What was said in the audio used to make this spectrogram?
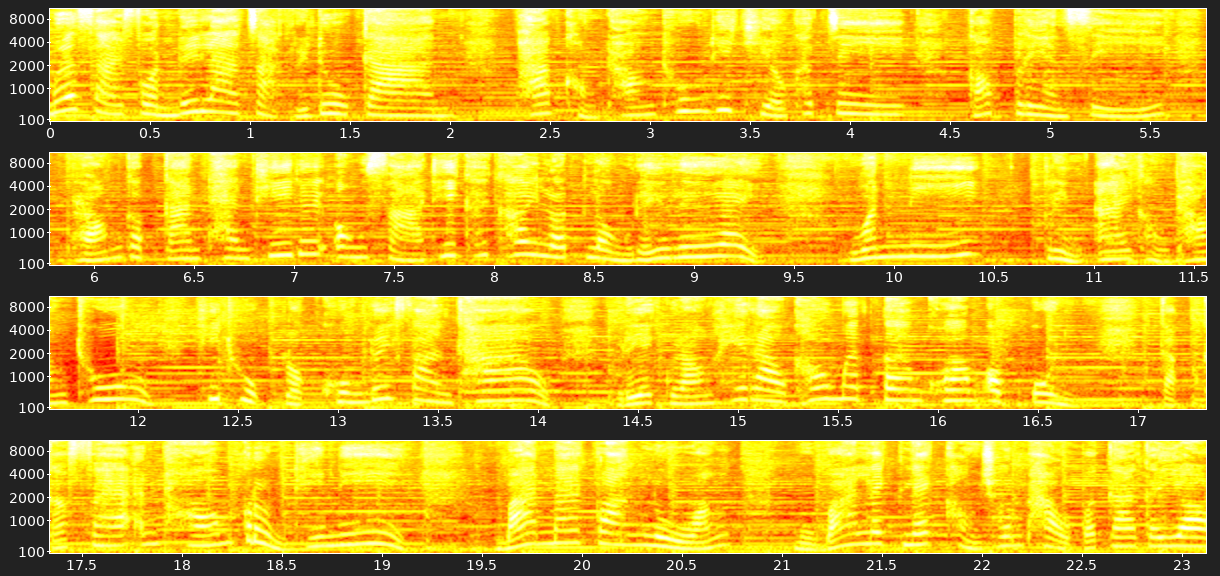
เมื่อสายฝนได้ลาจากฤดูกาลภาพของท้องทุ่งที่เขียวขจี ก็เปลี่ยนสี พร้อมกับการแทนที่ด้วยองศาที่ค่อยๆ ลดลงเรื่อยๆ วันนี้กลิ่นอายของท้องทุ่งที่ถูกปกคลุมด้วยฟางข้าว เรียกร้องให้เราเข้ามาเติมความอบอุ่น กับกาแฟอันหอมกลุ่นที่นี่ บ้านแม่กลางหลวง หมู่บ้านเล็กๆ ของชนเผ่าปากากยอ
